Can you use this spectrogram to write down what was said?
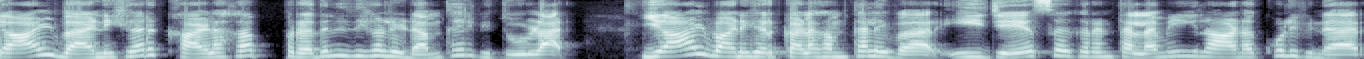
யாழ் வணிகர் கழக பிரதிநிதிகளிடம் தெரிவித்துள்ளார். யாழ் வணிகர் கழகம் தலைவர் இ. ஜெயசேகரன் தலைமையிலான குழுவினர்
